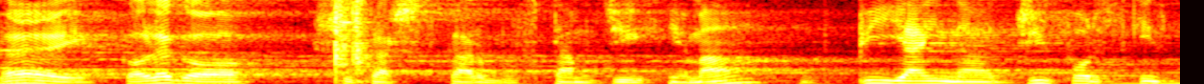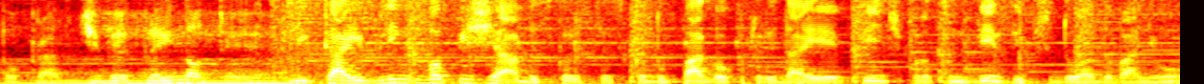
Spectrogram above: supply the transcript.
Hej, kolego, szukasz skarbów tam, gdzie ich nie ma? Wbijaj na GeForce Skins po prawdziwe klejnoty. Klikaj w link w opisie, aby skorzystać z kodu PAGO, który daje 5% więcej przy doładowaniu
